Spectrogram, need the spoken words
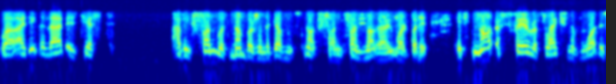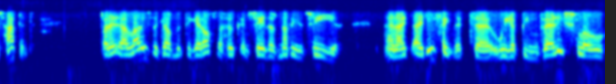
Well, I think that that is just having fun with numbers on the government. It's not fun. Fun's not the right word, but it, it's not a fair reflection of what has happened. But it allows the government to get off the hook and say there's nothing to see here. And I, I do think that uh, we have been very slow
